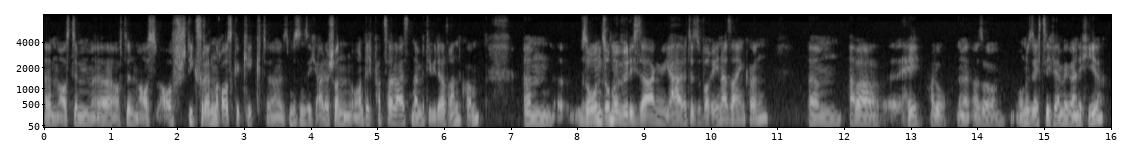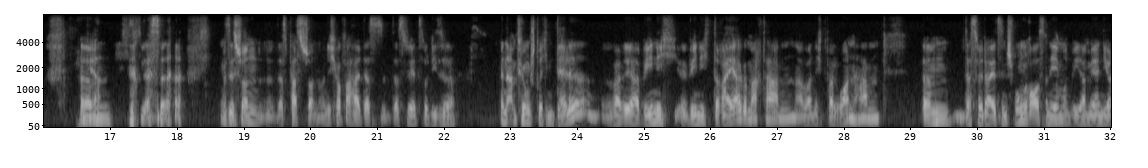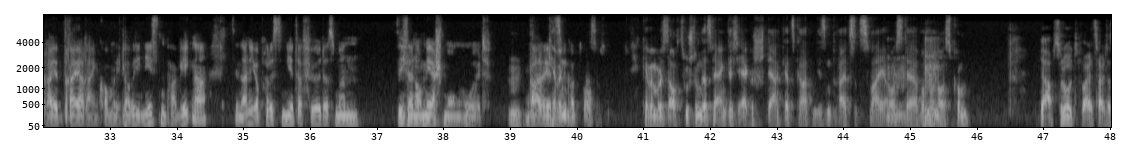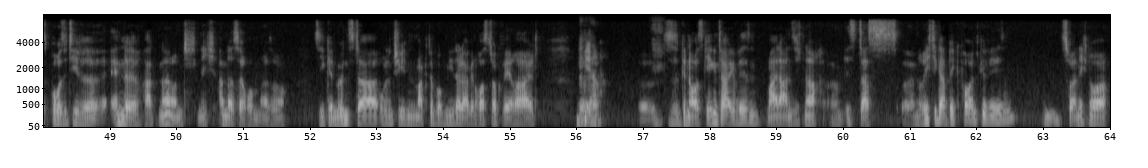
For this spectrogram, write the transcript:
ähm, aus dem, äh, aus dem aus Aufstiegsrennen rausgekickt. Äh, jetzt müssen sich alle schon ordentlich Patzer leisten, damit die wieder drankommen. Ähm, so in Summe würde ich sagen, ja, hätte souveräner sein können. Ähm, aber äh, hey, hallo, ne? also ohne 60 wären wir gar nicht hier. Ähm, ja. das, äh, das ist schon, das passt schon. Und ich hoffe halt, dass, dass wir jetzt so diese in Anführungsstrichen Delle, weil wir ja wenig, wenig Dreier gemacht haben, aber nicht verloren haben, ähm, dass wir da jetzt den Schwung rausnehmen und wieder mehr in die Reihe, Dreier reinkommen. Und ich glaube, die nächsten paar Gegner sind eigentlich auch prädestiniert dafür, dass man sich da noch mehr Schwung holt. Mhm. Gerade jetzt Kevin, also, Kevin, würdest du auch zustimmen, dass wir eigentlich eher gestärkt jetzt gerade in diesem 3 zu 2 aus der Woche rauskommen? Ja, absolut, weil es halt das positive Ende hat, ne? Und nicht andersherum. Also Sieg in Münster, Unentschieden, Magdeburg, Niederlage in Rostock wäre halt äh, ja genau das Gegenteil gewesen. Meiner Ansicht nach ähm, ist das ein richtiger Big Point gewesen. Und zwar nicht nur,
